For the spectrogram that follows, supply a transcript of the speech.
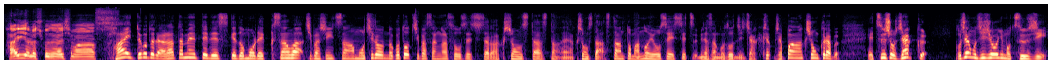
はいよろしくお願いします。はいということで改めてですけどもレックさんは千葉真一さんはもちろんのこと千葉さんが創設したアクションスタースタンアクションスタースタントマンの養成施設。皆さんご存知ジャ、ジャパンアクションクラブ、え通称ジャック。こちらも事情にも通じ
